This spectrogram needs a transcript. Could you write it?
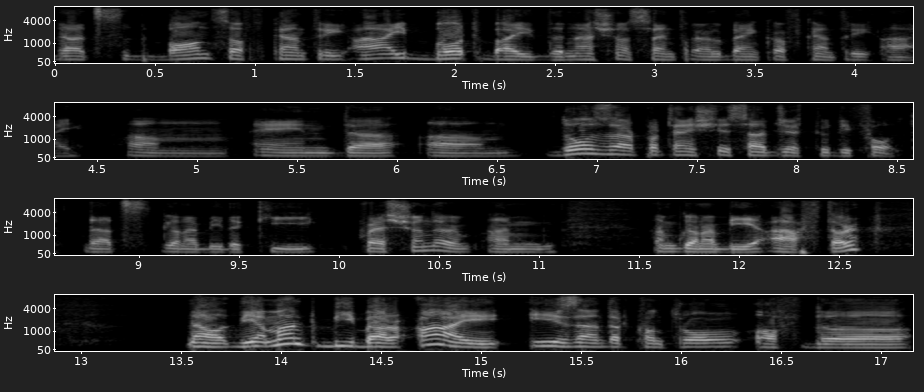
that's the bonds of country I bought by the National Central Bank of country I. Um, and uh, um, those are potentially subject to default. That's going to be the key question that I'm, I'm going to be after. Now, the amount B bar I is under control of the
